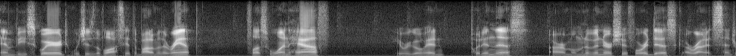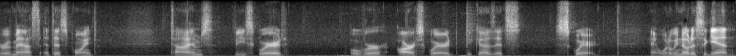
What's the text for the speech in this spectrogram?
mv squared, which is the velocity at the bottom of the ramp, plus 1 half, here we go ahead and put in this, our moment of inertia for a disk around its center of mass at this point, times v squared over r squared because it's squared. And what do we notice again?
